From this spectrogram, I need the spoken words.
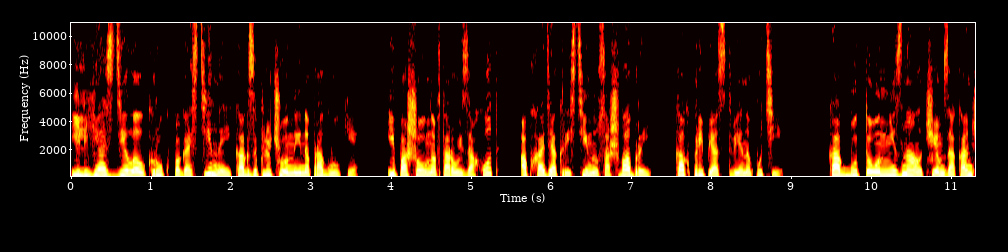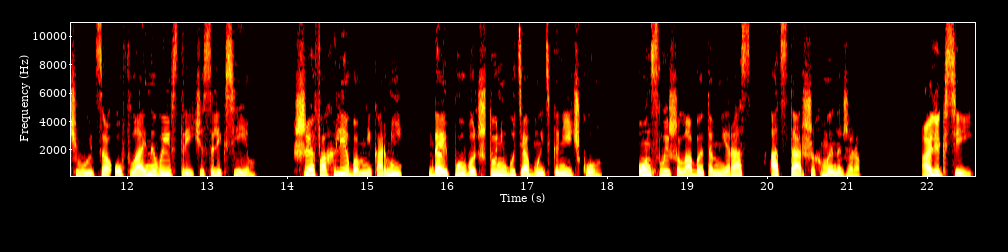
Илья сделал круг по гостиной, как заключенный на прогулке, и пошел на второй заход, обходя Кристину со шваброй, как препятствие на пути. Как будто он не знал, чем заканчиваются офлайновые встречи с Алексеем. Шефа хлебом не корми, дай повод что-нибудь обмыть коньячком. Он слышал об этом не раз от старших менеджеров. «Алексей!»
